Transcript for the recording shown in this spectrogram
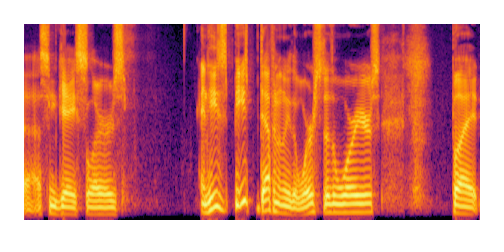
uh, some gay slurs and he's he's definitely the worst of the Warriors, but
